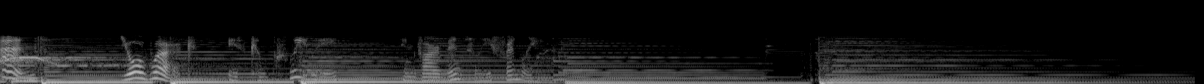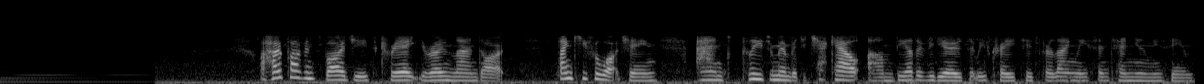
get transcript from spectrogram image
and your work is completely environmentally friendly. I hope I've inspired you to create your own land art. Thank you for watching and please remember to check out um, the other videos that we've created for Langley Centennial Museum.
